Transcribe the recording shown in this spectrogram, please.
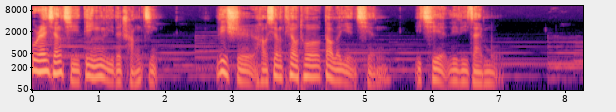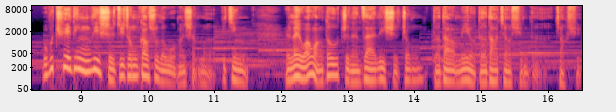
忽然想起电影里的场景，历史好像跳脱到了眼前，一切历历在目。我不确定历史最终告诉了我们什么，毕竟人类往往都只能在历史中得到没有得到教训的教训。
